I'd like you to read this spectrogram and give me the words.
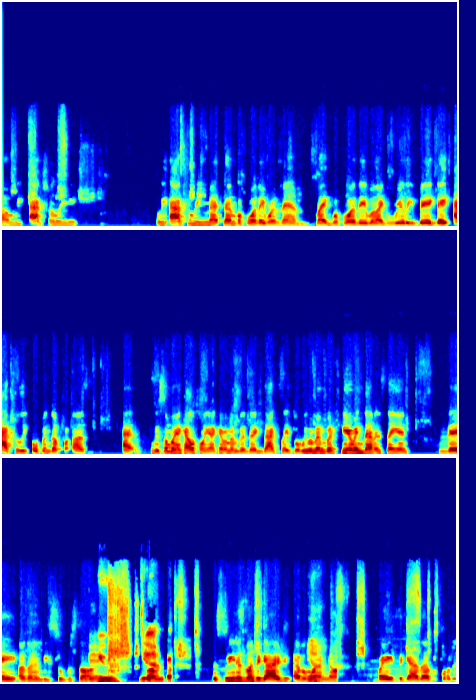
um, we actually we actually met them before they were them, like before they were like really big. They actually opened up for us at we are somewhere in California. I can't remember the exact place, but we remember hearing them and saying they are going to be superstars. Huge, yeah. Um, the sweetest bunch of guys you ever yeah. want to know. Prayed together before the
